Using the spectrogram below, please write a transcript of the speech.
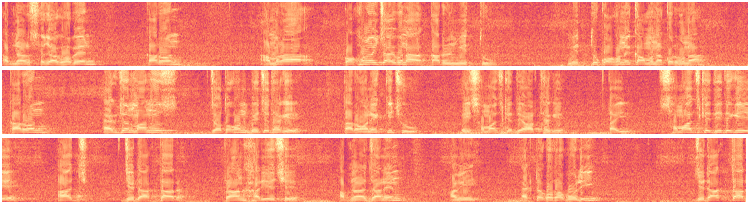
আপনারা সজাগ হবেন। কারণ আমরা কখনোই চাইব না কারোর মৃত্যু। মৃত্যু কখনোই কামনা করব না। কারণ একজন মানুষ যতক্ষণ বেঁচে থাকে, তার অনেক কিছু এই সমাজকে দেওয়ার থাকে। তাই সমাজকে দিতে গিয়ে আজ যে ডাক্তার প্রাণ হারিয়েছে আপনারা জানেন, আমি একটা কথা বলি, যে ডাক্তার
